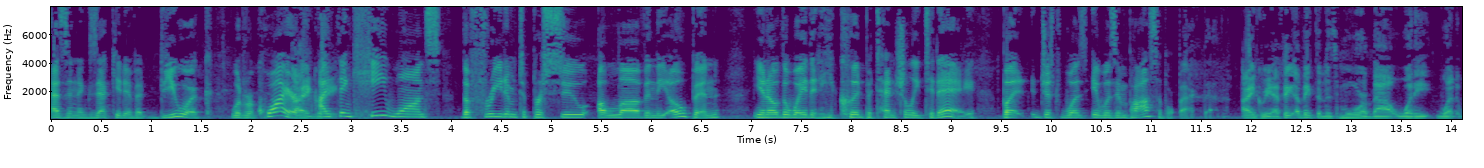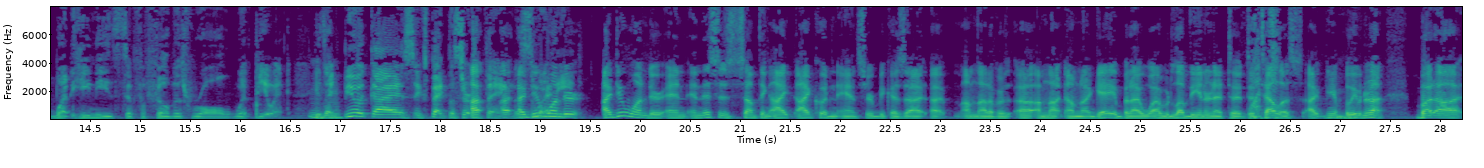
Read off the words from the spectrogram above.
as an executive at Buick would require. I agree. I think he wants the freedom to pursue a love in the open, you know, the way that he could potentially today, but just was it was impossible back then. I agree. I think I think that it's more about what he what what he needs to fulfill this role with Buick. He's like Buick guys expect a certain thing. I, I do wonder. need." I, do wonder, and, and this is something I, I couldn't answer because I, I I'm not a, uh, I'm not I'm not gay, but I, I would love the internet to, to tell us. I, you know, believe it or not, but uh,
